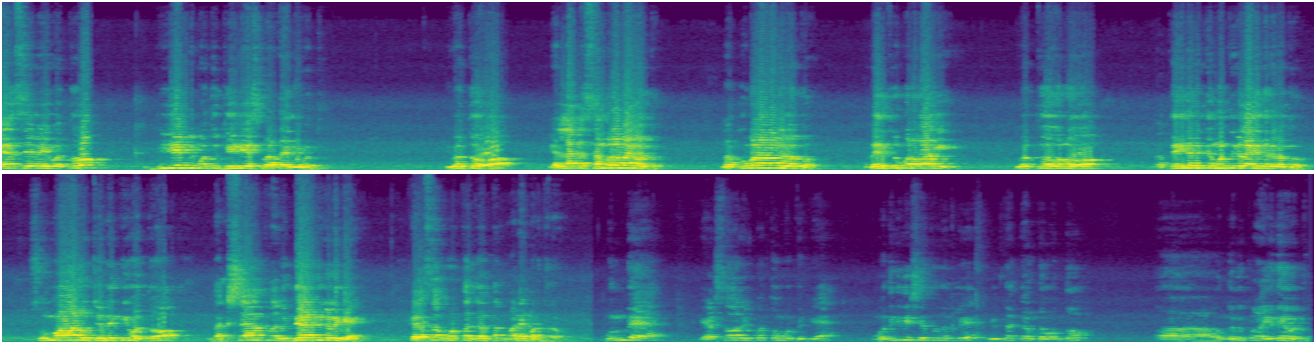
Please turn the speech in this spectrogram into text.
ಜನಸೇವೆ ಇವತ್ತು ಬಿ ಜೆ ಪಿ ಮತ್ತು ಜೆ ಡಿ ಎಸ್ ಬರ್ತಾ ಇದೆ ಇವತ್ತು. ಇವತ್ತು ಎಲ್ಲಕ್ಕ ಸಂಭ್ರಮ ಇವತ್ತು. ನಾವು ಕುಮಾರಣ್ಣವರು ಇವತ್ತು. ರೈತರ ಪರವಾಗಿ ಇವತ್ತು ಅವರು ಕೈಗಾರಿಕೆ ಮಂತ್ರಿಗಳಾಗಿದ್ದಾರೆ ಇವತ್ತು. ಸುಮಾರು ಜನಕ್ಕೆ ಇವತ್ತು ಲಕ್ಷಾಂತರ ವಿದ್ಯಾರ್ಥಿಗಳಿಗೆ ಕೆಲಸ ಕೊಡ್ತಕ್ಕಂಥ ಮನೆ ಮಾಡ್ತಾರೆ ಮುಂದೆ ಎರಡ್ ಸಾವಿರದ ಇಪ್ಪತ್ತೊಂಬತ್ತಕ್ಕೆ ಮಧುಗಿರಿ ಕ್ಷೇತ್ರದಲ್ಲಿ ಇರ್ತಕ್ಕಂಥ ಒಂದು ಒಂದು ಅಭಿಪ್ರಾಯ ಇದೆ ಇವತ್ತು.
